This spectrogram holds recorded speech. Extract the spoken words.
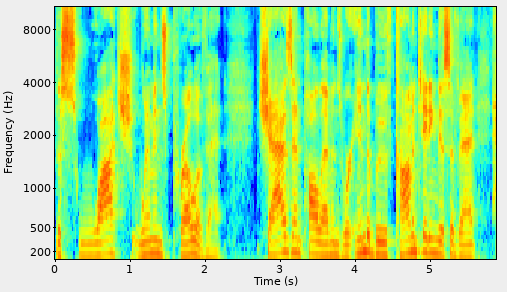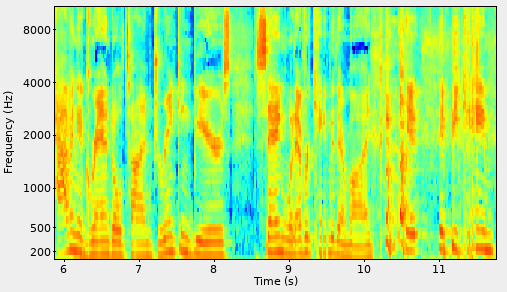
the Swatch Women's Pro event. Chaz and Paul Evans were in the booth commentating this event, having a grand old time, drinking beers, saying whatever came to their mind. it it became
